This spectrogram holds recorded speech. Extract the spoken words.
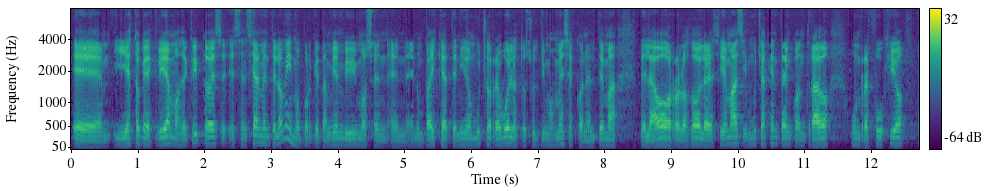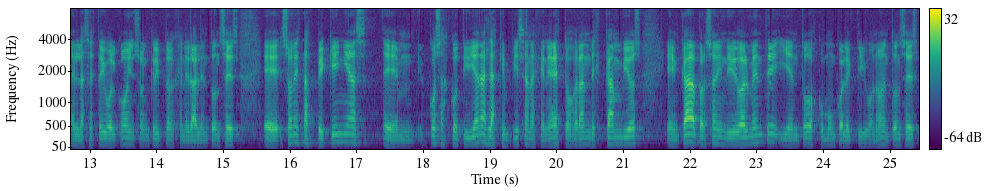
Eh, y esto que describíamos de cripto es esencialmente lo mismo, porque porque también vivimos en, un país que ha tenido mucho revuelo estos últimos meses con el tema del ahorro, los dólares y demás, y mucha gente ha encontrado un refugio en las stablecoins o en cripto en general. Entonces, eh, son estas pequeñas em, cosas cotidianas las que empiezan a generar estos grandes cambios en cada persona individualmente y en todos como un colectivo. ¿no? Entonces,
